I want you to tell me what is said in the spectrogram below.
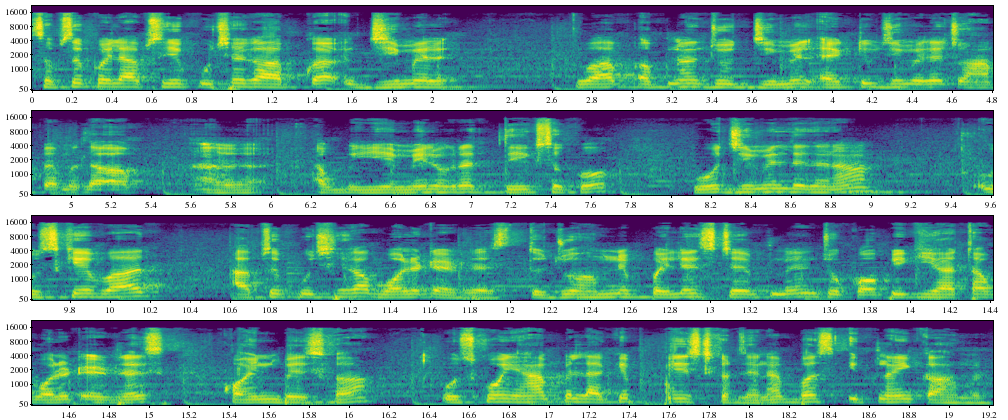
सबसे पहले आपसे ये पूछेगा आपका जी तो आप अपना जो जी एक्टिव जी है, जहाँ पर मतलब आप अब ये मेल वगैरह देख सको, वो जी दे देना। उसके बाद आपसे पूछेगा वॉलेट एड्रेस तो जो हमने पहले स्टेप में जो कॉपी किया था वॉलेट एड्रेस कॉइन बेस का, उसको यहाँ पे लाके पेस्ट कर देना। बस इतना ही काम है।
